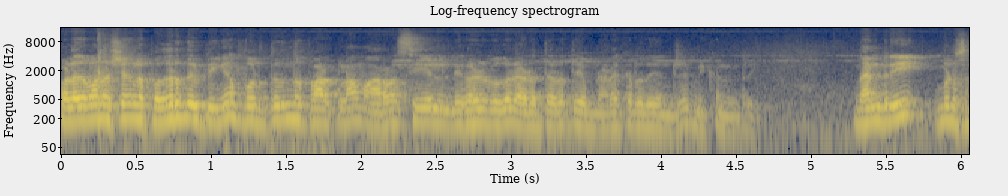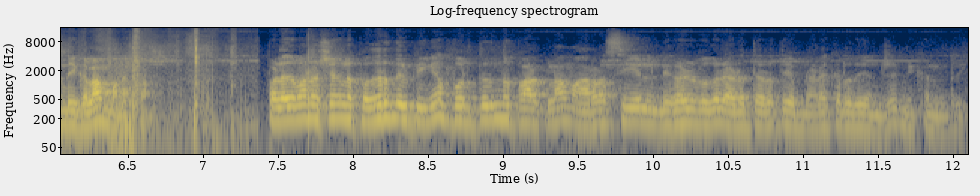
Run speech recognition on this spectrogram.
பல விதமான விஷயங்களை பகிர்ந்துக்கிட்டீங்க பொறுத்திருந்து பார்க்கலாம். அரசியல் நிகழ்வுகள் அடுத்தடுத்து எப்படி நடக்கிறது என்று மிக்க நன்றி. நன்றி. மீண்டும் சந்திக்கலாம். வணக்கம். பல விதமான விஷயங்களை பகிர்ந்துக்கிட்டீங்க பொறுத்திருந்து பார்க்கலாம். அரசியல் நிகழ்வுகள் அடுத்தடுத்து எப்படி நடக்கிறது என்று. மிக்க நன்றி.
